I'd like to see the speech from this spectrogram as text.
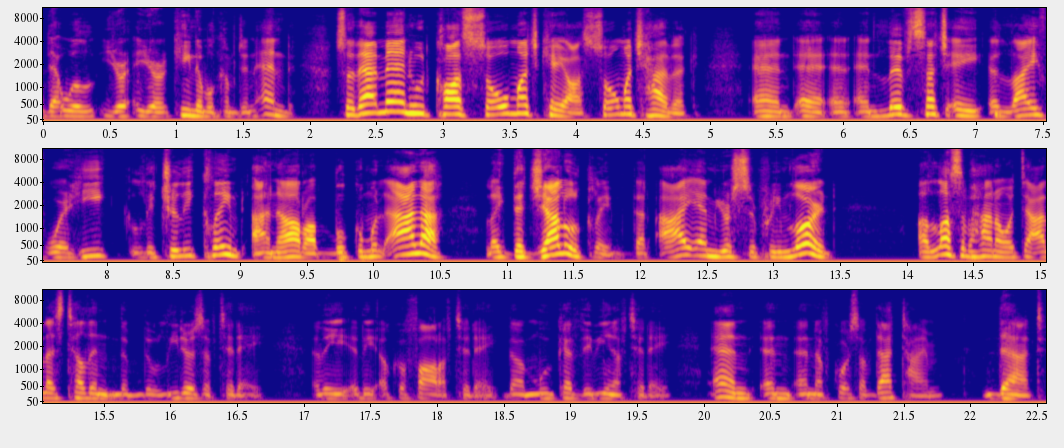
that will your your kingdom will come to an end. So that man who'd caused so much chaos, so much havoc, and and, and lived such a, a life where he literally claimed "Ana Rabbukumul A'la," like Dajjal claimed that I am your supreme Lord. Allah Subhanahu wa Taala is telling the, the leaders of today, the the kuffar of today, the mukathibin of today, and, and, and of course of that time that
